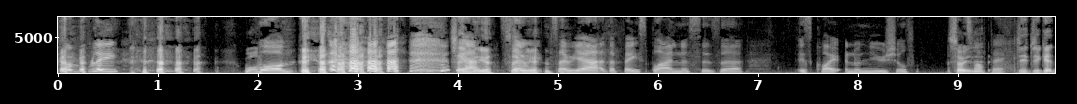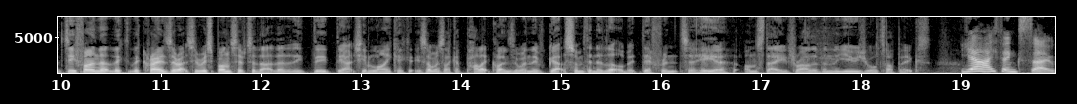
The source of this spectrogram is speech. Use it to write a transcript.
probably One. one Same yeah here. Same so here. so yeah the face blindness is uh, is quite an unusual So, topic. do, do you get? Do you find that the, the crowds are actually responsive to that? That they, they, they actually like it? It's almost like a palate cleanser when they've got something a little bit different to hear on stage rather than the usual topics. Yeah, I think so.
